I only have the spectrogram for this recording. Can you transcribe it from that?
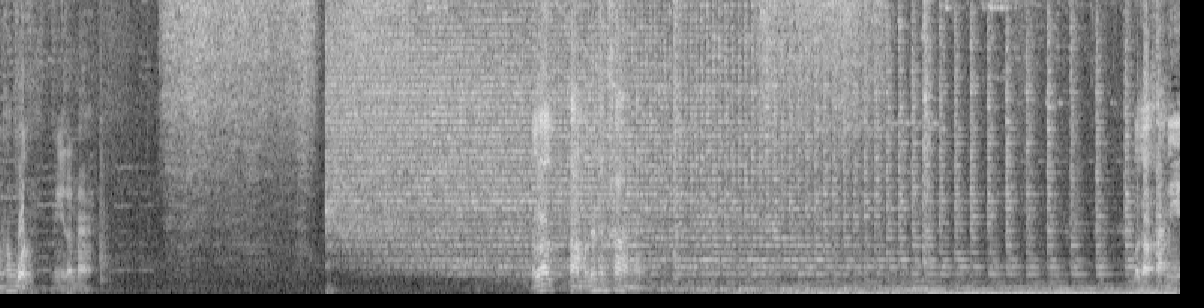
นข้างบน นี่ด้านหน้า แล้วก็ตามมาด้วยข้างๆครับแล้วก็ข้างนี้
